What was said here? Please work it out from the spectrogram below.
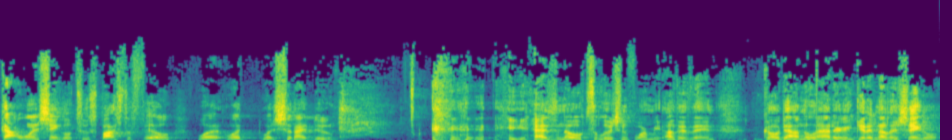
got one shingle, two spots to fill. What, what, what should I do? he has no solution for me other than go down the ladder and get another shingle.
